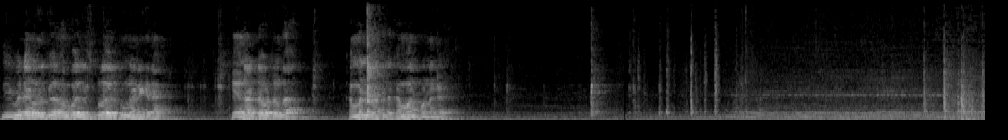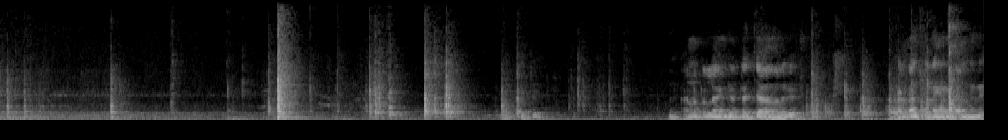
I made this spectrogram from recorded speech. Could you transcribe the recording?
இந்த வீடியோ உங்களுக்கு ரொம்ப யூஸ்ஃபுல்லாக இருக்கும்னு நினைக்கிறேன். எதனா டவுட் இருந்தால் கமெண்ட் பாக்ஸில் கமெண்ட் பண்ணுங்கள் வச்சுட்டு கண்ணட்டெல்லாம் எங்கேயும் டச் ஆகாத அளவுக்கு கண்ணான் சிலைங்க தான் இருந்தது.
